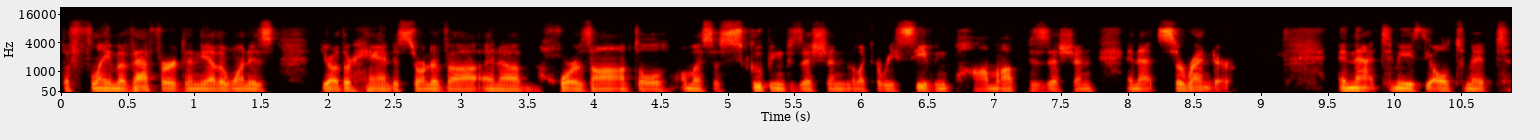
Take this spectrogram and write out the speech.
the flame of effort and the other one is your other hand is sort of uh, in a horizontal almost a scooping position like a receiving palm up position and that's surrender. And that to me is the ultimate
